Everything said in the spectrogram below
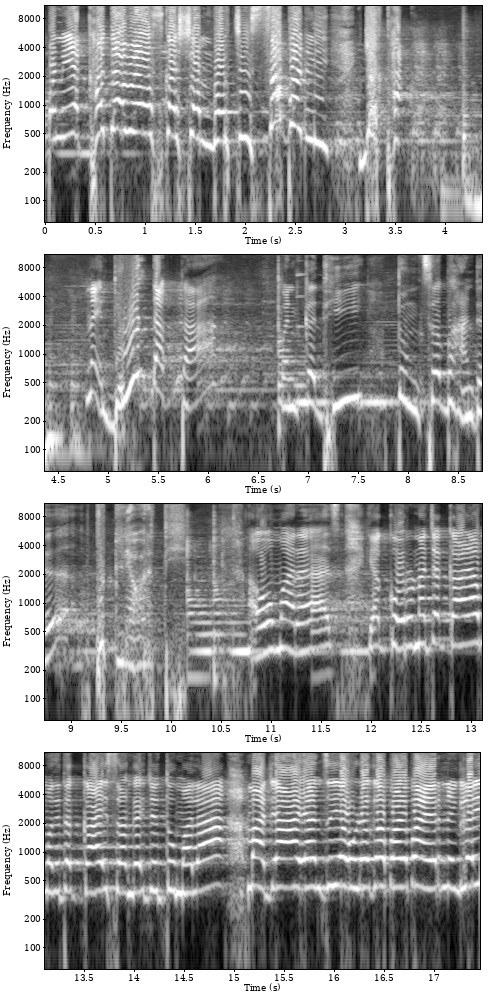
पण एखाद्या वेळेस का शंभरची सापडली घेता. नाही धुवून टाकता पण कधी तुमचं भांड फुटल्यावरती. अहो महाराज या कोरोनाच्या काळामध्ये तर काय सांगायचे तुम्हाला? माझ्या आयांचं एवढं गबाळ बाहेर निघलं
